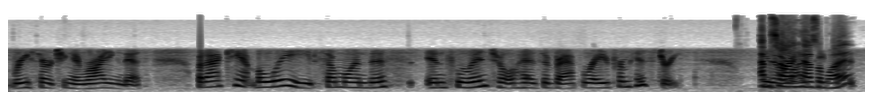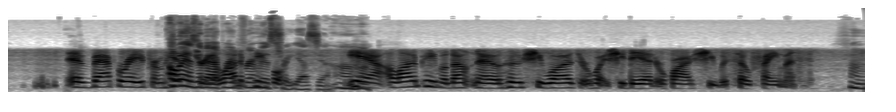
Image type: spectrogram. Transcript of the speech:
researching and writing this, but I can't believe someone this influential has evaporated from history. I'm You know, sorry, of has a what? Evaporated from history. Oh, has a lot evaporated of from people, history, yes, yeah. Uh-huh. Yeah, a lot of people don't know who she was or what she did or why she was so famous. Hmm.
